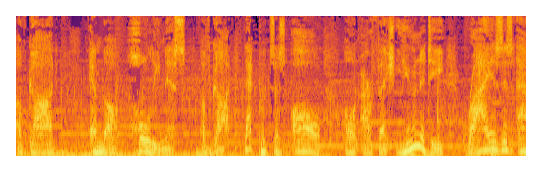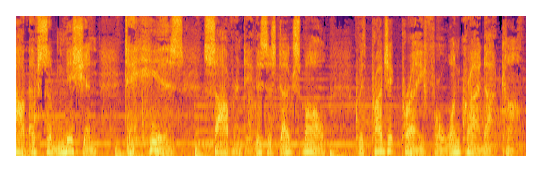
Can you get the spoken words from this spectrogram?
of God and the holiness of God. That puts us all on our face. Unity rises out of submission to His sovereignty. This is Doug Small with Project Pray for OneCry.com.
